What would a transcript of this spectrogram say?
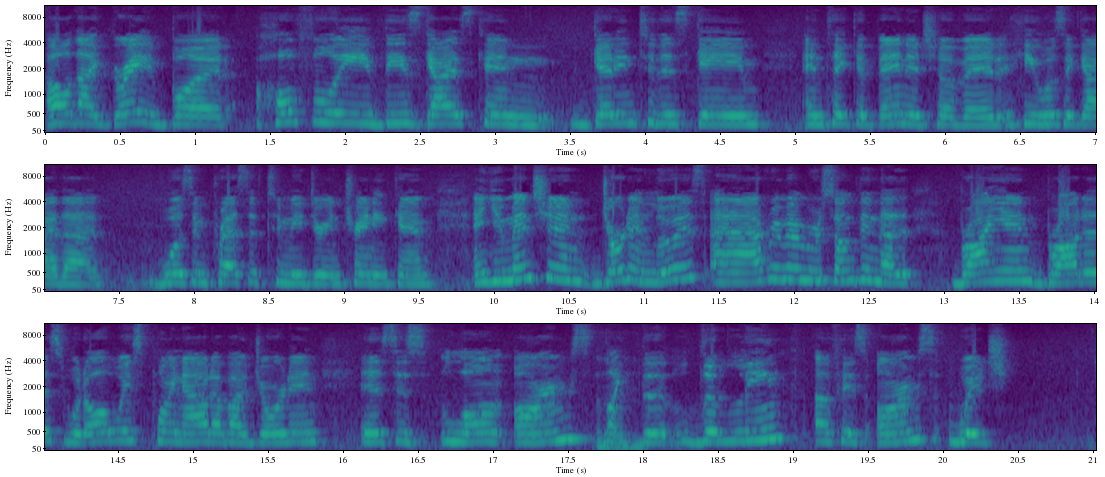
all that great, but hopefully these guys can get into this game and take advantage of it. He was a guy that was impressive to me during training camp. And you mentioned Jourdan Lewis, and I remember something that Bryan Broaddus would always point out about Jourdan is his long arms, like the the length of his arms, which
